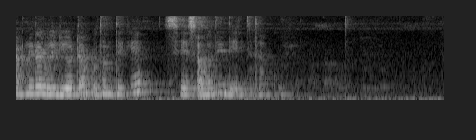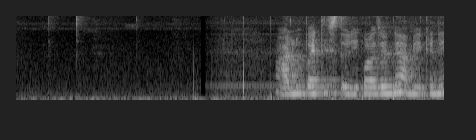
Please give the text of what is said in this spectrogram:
আপনারা ভিডিওটা প্রথম থেকে শেষ অবধি দেখতে থাকুন। আলু প্যাটিস তৈরি করার জন্য আমি এখানে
